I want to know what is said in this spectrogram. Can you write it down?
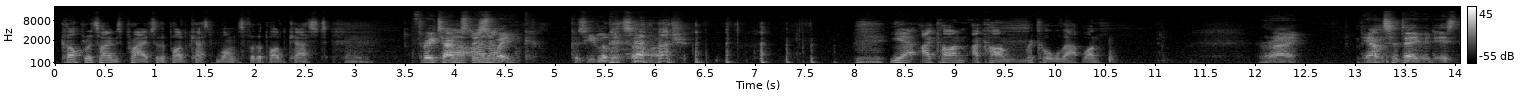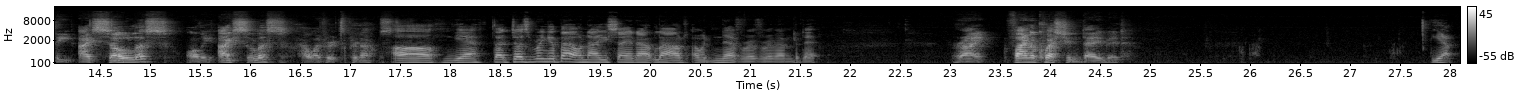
a couple of times prior to the podcast, once for the podcast. Three times Uh, this week, because you love it so much. Yeah, I can't I can't recall that one. right. The answer, David, is the Isolus, or the Isolus, however it's pronounced. Oh yeah, that does ring a bell. Now you say it out loud. I would never have remembered it. Right. Final question, David. Yep.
